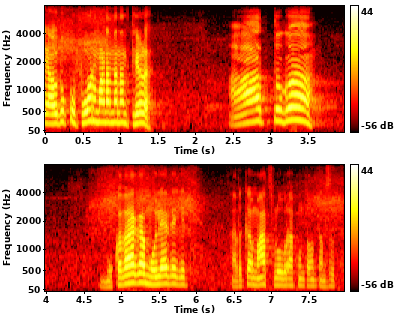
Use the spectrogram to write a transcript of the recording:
ಯಾವುದಕ್ಕೂ ಫೋನ್ ಮಾಡಂದನಂತ ಹೇಳ. ಆತುಗೋ ತಗೋ. ಮುಖದಾಗ ಮೂಲ್ಯಾದ ಆಗೈತಿ ಅದಕ್ಕೆ ಮಾತು ಸ್ಲೋ ಬರಾಕುಂತ ಅಂತ ಅನ್ಸುತ್ತೆ.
